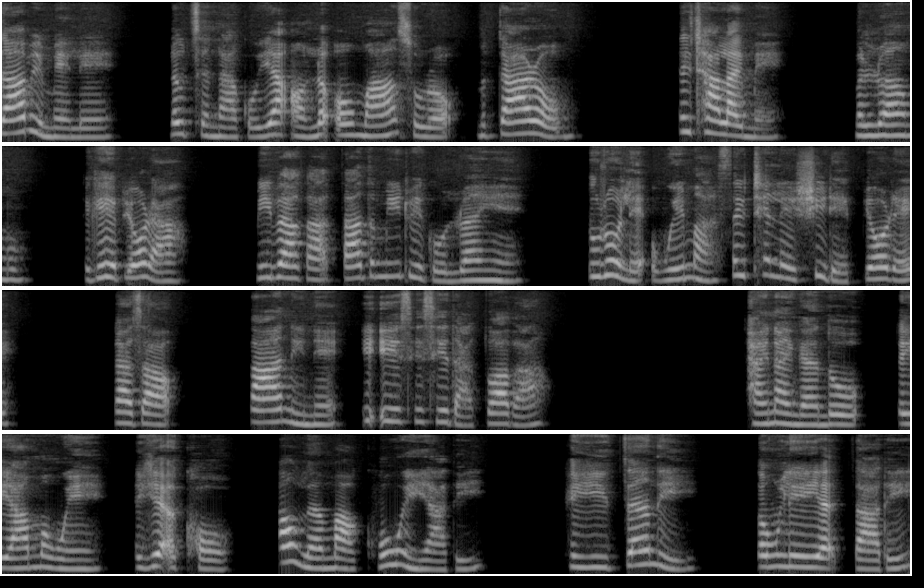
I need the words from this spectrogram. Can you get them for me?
ကြားပေမဲ့လဲလှုပ်ချင်တာကိုရအောင်လှုပ်အောင်မဆိုတော့မတားတော့စိတ်ချလိုက်မယ်မလွမ်းဘူးတကယ်ပြောတာမိဘကသားသမီးတွေကိုလွမ်းရင်သူတို့လည်းအဝေးမှာစိတ်ထင်လေရှိတယ်ပြောတယ်ဒါကြောင့်သားအနေနဲ့အေးအေးဆေးဆေးသာသွားပါထိုင်းနိုင်ငံသို့ တရားမဝင်အရက်အခေါ်အောက်လမ်းမှခိုးဝင်ရသည်ခရီးကျန်းသည်သုံးလေးရက်ကြာသည်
